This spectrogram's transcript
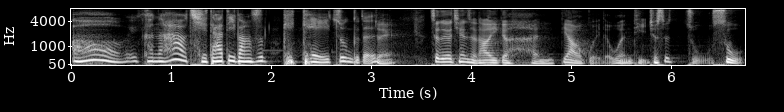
哦，可能还有其他地方是可以可住的。对，这个又牵扯到一个很吊诡的问题，就是主诉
